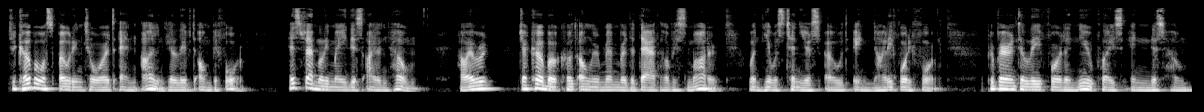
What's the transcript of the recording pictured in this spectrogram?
Jacobo was boating toward an island he lived on before. His family made this island home. However, Jacobo could only remember the death of his mother when he was 10 years old in 1944, preparing to leave for the new place in this home.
